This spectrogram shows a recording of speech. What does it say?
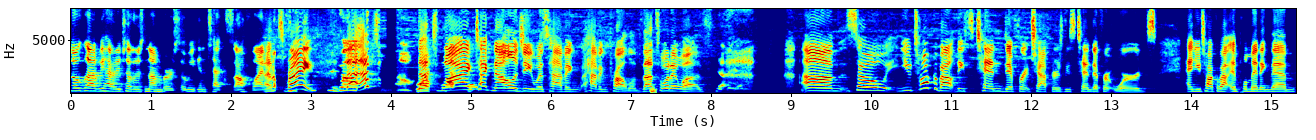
so glad we have each other's numbers so we can text offline. That's right. That's that's why technology was having having problems. That's what it was. Yeah. Um, so you talk about these 10 different chapters, these 10 different words, and you talk about implementing them.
